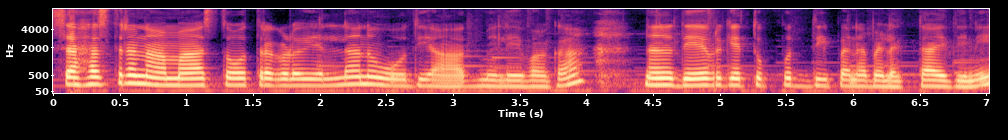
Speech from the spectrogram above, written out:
ಸಹಸ್ರನಾಮ, ಸ್ತೋತ್ರಗಳು ಎಲ್ಲನೂ ಓದಿ ಆದಮೇಲೆ ಇವಾಗ ನಾನು ದೇವರಿಗೆ ತುಪ್ಪದ ದೀಪನ ಬೆಳಗ್ತಾ ಇದ್ದೀನಿ.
